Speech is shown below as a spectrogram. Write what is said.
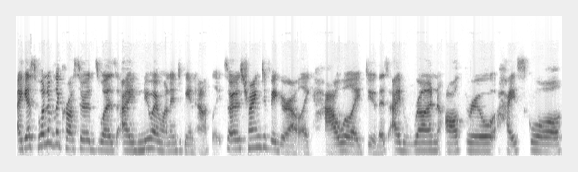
I guess one of the crossroads was I knew I wanted to be an athlete. So I was trying to figure out like how will I do this? I'd run all through high school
